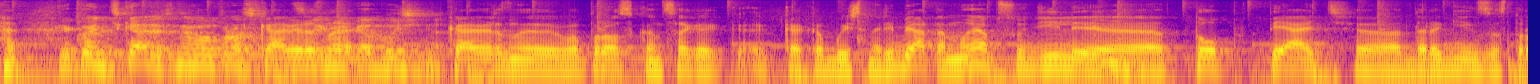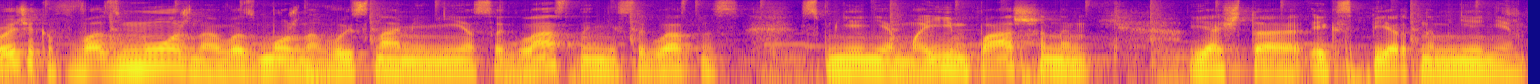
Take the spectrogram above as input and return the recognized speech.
Какой-нибудь каверзный вопрос, каверзный, каверзный вопрос в конце, как, как обычно. Ребята, мы обсудили э, топ-5 э, дорогих застройщиков. Возможно, возможно, вы с нами не согласны, не согласны с, с мнением моим, Пашиным, я считаю, экспертным мнением.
